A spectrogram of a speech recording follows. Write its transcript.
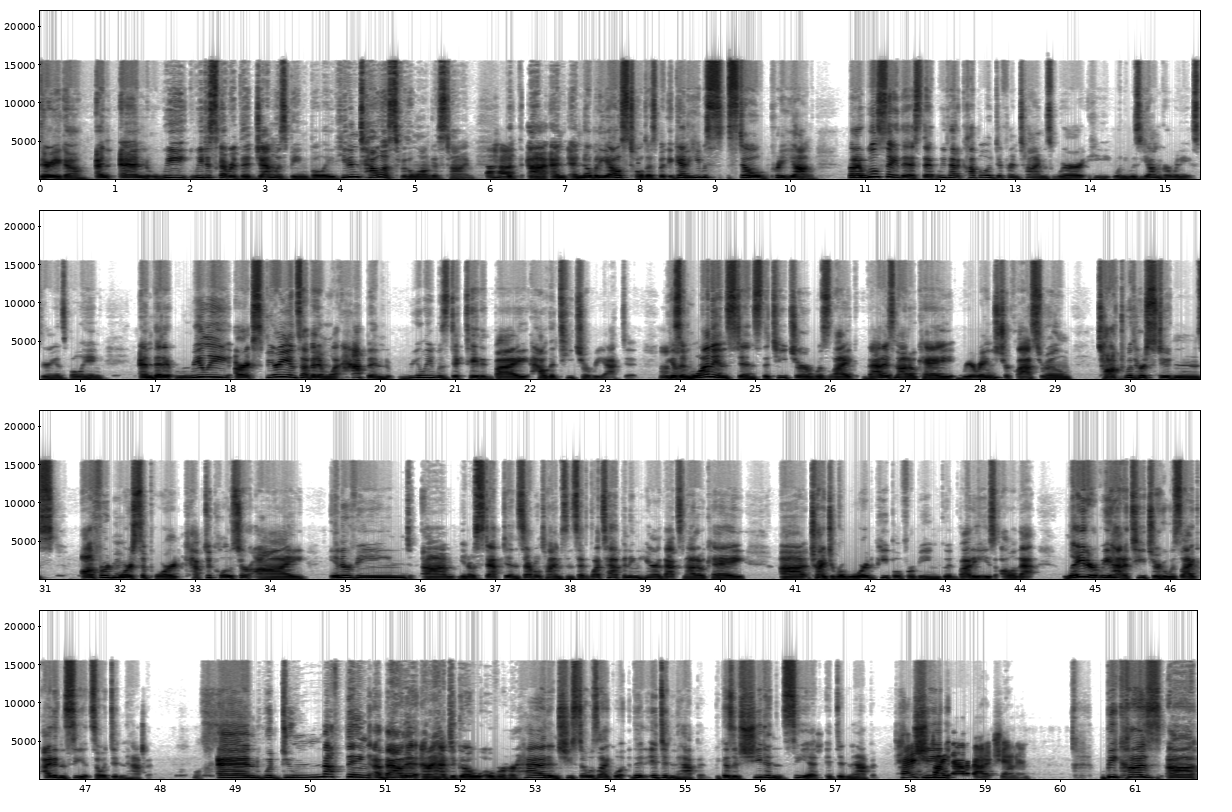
There you go. And and we we discovered that Jem was being bullied. He didn't tell us for the longest time. Uh-huh. but uh, and and nobody else told us. But again, he was still pretty young. But I will say this: that we've had a couple of different times where he, when he was younger, when he experienced bullying, and that it really, our experience of it and what happened really was dictated by how the teacher reacted. Because Mhm. in one instance, the teacher was like, "That is not okay." Rearranged her classroom, talked with her students, offered more support, kept a closer eye intervened um, you know stepped in several times and said what's happening here? That's not okay. Uh, tried to reward people for being good buddies all of that. Later we had a teacher who was like i didn't see it so it didn't happen. And would do nothing about it and i had to go over her head and she still was like well th- it didn't happen. Because if she didn't see it it didn't happen How did she- you find out about it, Shannon? because uh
